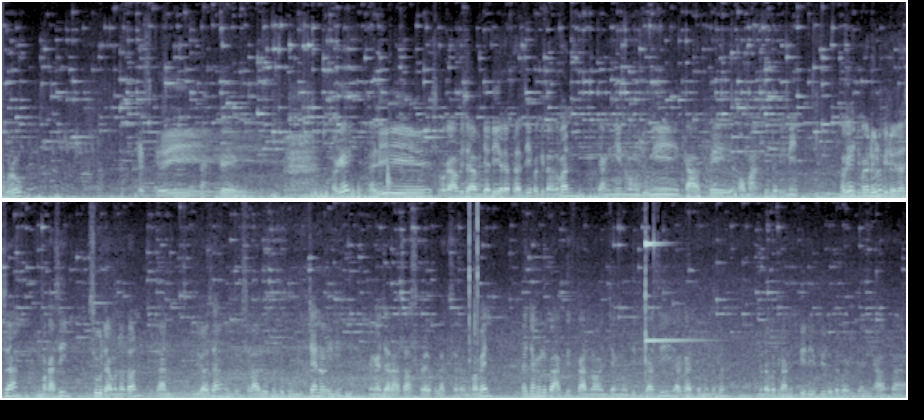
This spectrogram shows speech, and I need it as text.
Nah, bro, Let's go. Oke. Oke, jadi semoga bisa menjadi referensi bagi teman-teman yang ingin mengunjungi kafe Omah Tutur ini. Oke, gimana dulu video saya. Terima kasih sudah menonton dan biasa untuk selalu mendukung channel ini dengan cara subscribe, like, share, dan komen. Dan jangan lupa aktifkan lonceng notifikasi agar teman-teman mendapatkan video-video terbaru dari Hava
